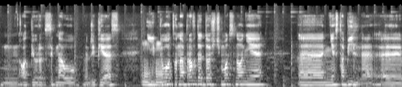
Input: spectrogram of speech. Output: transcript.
mm, odbiór sygnału GPS mhm. i było to naprawdę dość mocno nie, e, niestabilne. E,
